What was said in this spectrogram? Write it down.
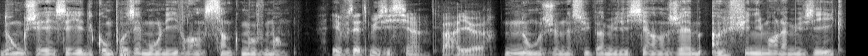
Donc j'ai essayé de composer mon livre en cinq mouvements. Et vous êtes musicien, par ailleurs Non, je ne suis pas musicien. J'aime infiniment la musique.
